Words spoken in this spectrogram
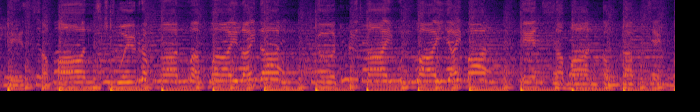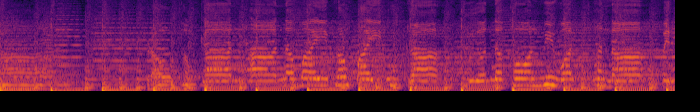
เทศบาลช่วยรับงานมากมายหลายด้าน เกิดหรือตายวุ่นวายย้ายบ้านเทศบาลต้องรับแจ้งมาเราทำการอานามัยพร้อมไปทุกคราเพื่อนครวิวัฒนาเป็น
